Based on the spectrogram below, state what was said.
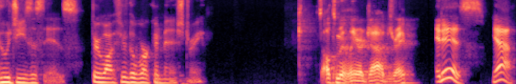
who Jesus is through through the work of ministry. It's ultimately our jobs, right? It is. Yeah.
